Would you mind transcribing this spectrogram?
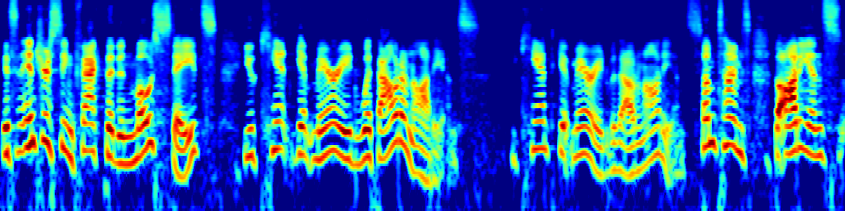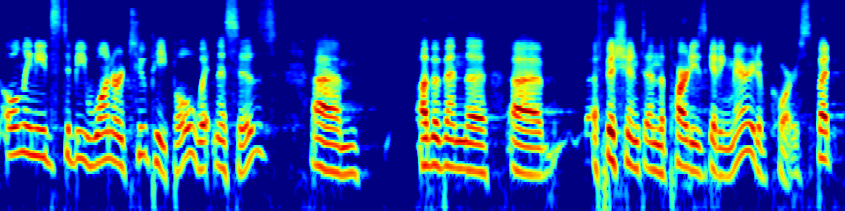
It's an interesting fact that in most states, you can't get married without an audience. You can't get married without an audience. Sometimes the audience only needs to be one or two people, witnesses, um, other than the uh, officiant and the parties getting married, of course. But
